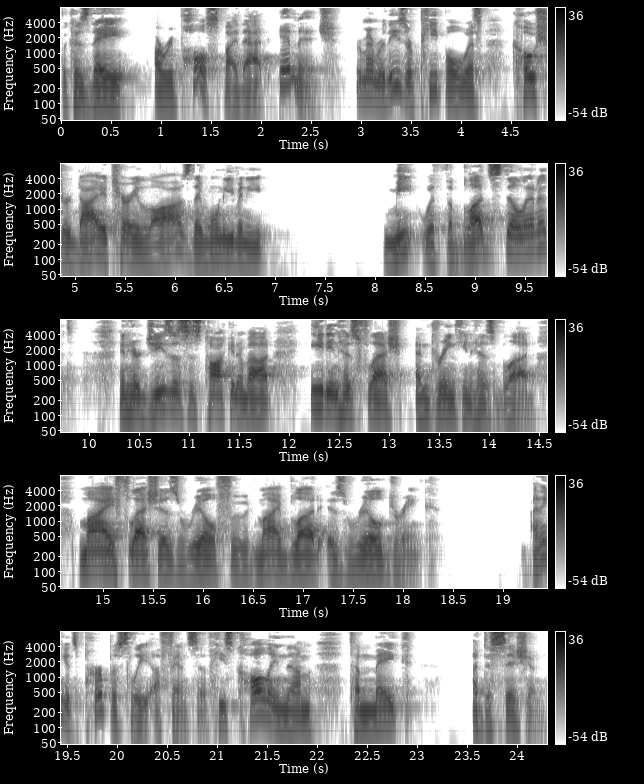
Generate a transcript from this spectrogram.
because they are repulsed by that image. Remember, these are people with kosher dietary laws. They won't even eat meat with the blood still in it. And here Jesus is talking about eating his flesh and drinking his blood. My flesh is real food. My blood is real drink. I think it's purposely offensive. He's calling them to make a decision.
